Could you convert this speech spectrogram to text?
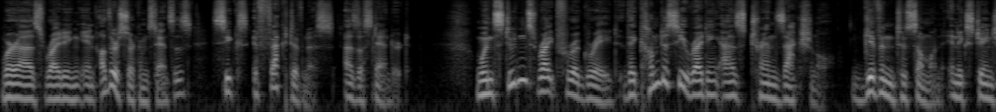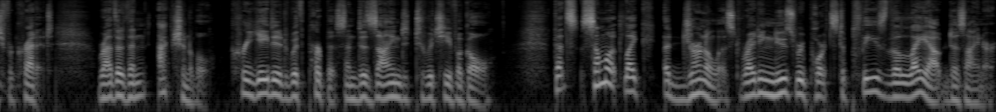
whereas writing in other circumstances seeks effectiveness as a standard. When students write for a grade, they come to see writing as transactional, given to someone in exchange for credit, rather than actionable, created with purpose and designed to achieve a goal. That's somewhat like a journalist writing news reports to please the layout designer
